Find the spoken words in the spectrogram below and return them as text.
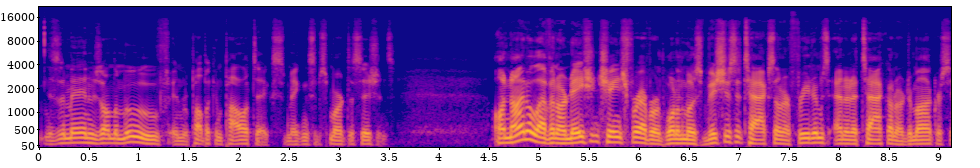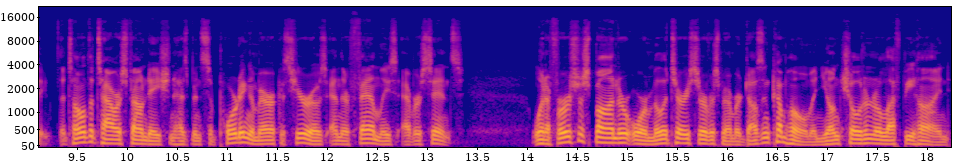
This is a man who's on the move in Republican politics, making some smart decisions. On 9 11, our nation changed forever with one of the most vicious attacks on our freedoms and an attack on our democracy. The Tunnel to Towers Foundation has been supporting America's heroes and their families ever since. When a first responder or military service member doesn't come home and young children are left behind,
